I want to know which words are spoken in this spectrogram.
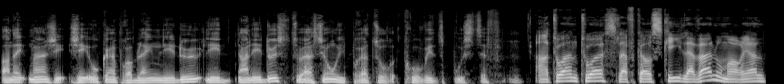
honnêtement, j'ai aucun problème. Les deux, les, dans les deux situations, il pourrait trouver du positif. Antoine, toi, Slavkowski, Laval ou Montréal?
